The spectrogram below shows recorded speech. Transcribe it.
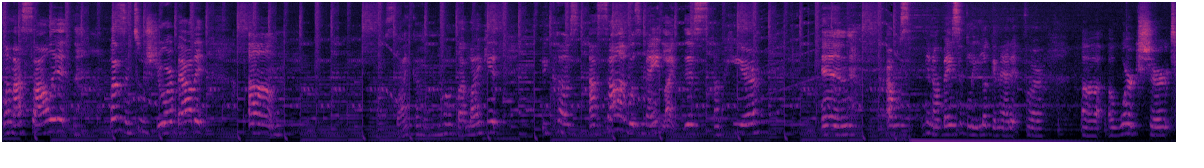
when I saw it, wasn't too sure about it. Um, I was like, I don't know if I like it because I saw it was made like this up here and I was, you know, basically looking at it for uh, a work shirt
